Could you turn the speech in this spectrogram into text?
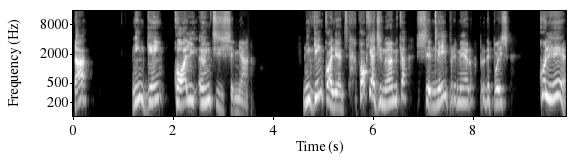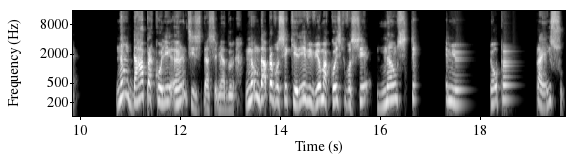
tá? Ninguém colhe antes de semear. Ninguém colhe antes. Qual que é a dinâmica? Semeie primeiro para depois colher. Não dá para colher antes da semeadura. Não dá para você querer viver uma coisa que você não semeou para isso.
